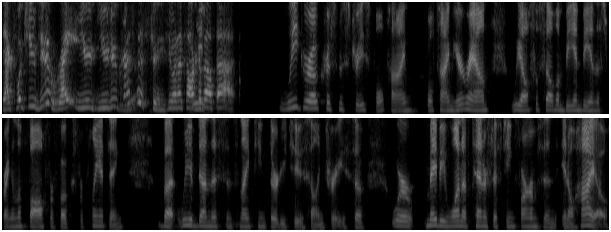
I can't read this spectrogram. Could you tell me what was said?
that's what you do, right? You you do Yeah. Christmas trees. You want to talk We- about that? We grow Christmas trees full time, full time year round. We also sell them B and B in the spring and the fall for folks for planting. But we have done this since 1932, selling trees. So we're maybe one of 10 or 15 farms in in Ohio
